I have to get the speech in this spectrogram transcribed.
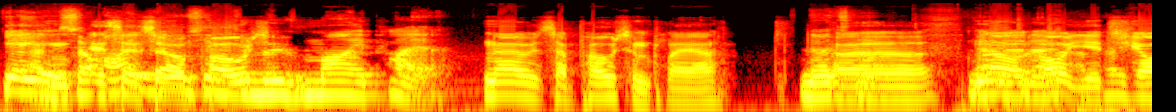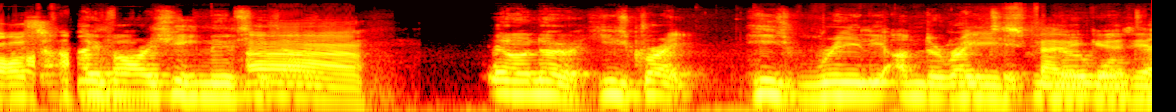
Yeah, yeah. And So I it use so him to move my player. No, it's opposing player. No, it's Uh, not. no, no, no. oh, it's yours. Ivar he moves his own. Ah, No, no, he's great. He's really underrated. He's very no one good, yeah.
